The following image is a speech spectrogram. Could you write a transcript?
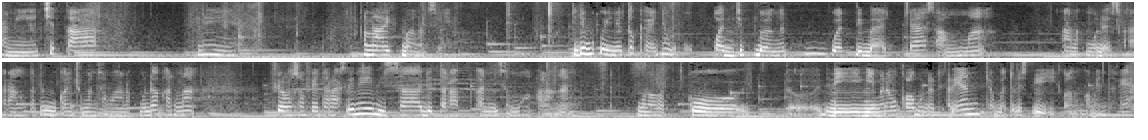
Kania Cita. Ini menarik banget sih. Jadi buku ini tuh kayaknya wajib banget buat dibaca sama anak muda sekarang tapi bukan cuma sama anak muda karena filosofi teras ini bisa diterapkan di semua kalangan menurutku gitu. jadi gimana kalau menurut kalian? Coba tulis di kolom komentar ya.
